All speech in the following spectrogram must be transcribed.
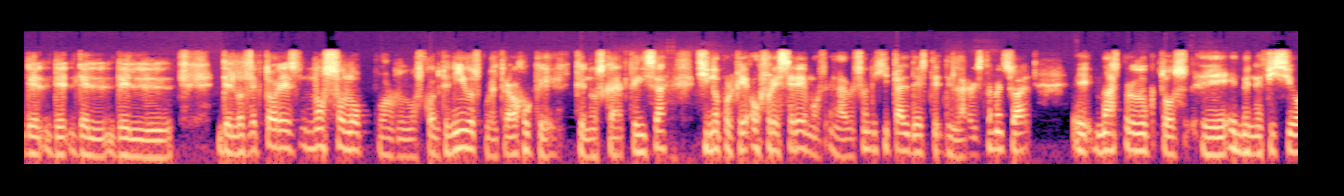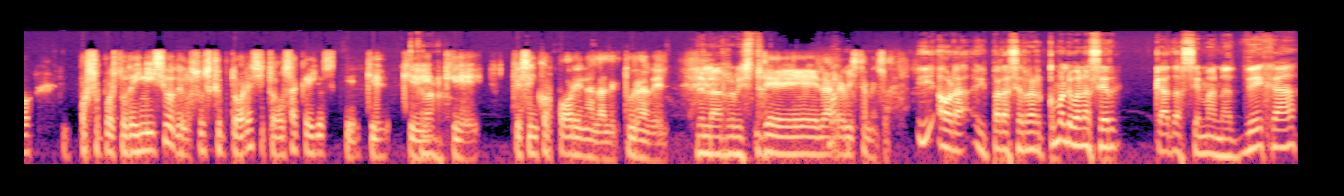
del, del, del, de los lectores, no solo por los contenidos, por el trabajo que, que, nos caracteriza, sino porque ofreceremos en la versión digital de, este, de la revista mensual eh, más productos eh, en beneficio, por supuesto, de inicio de los suscriptores y todos aquellos que, que, que, que se incorporen a la lectura del, de la revista, de la revista mensual. Y ahora, y para cerrar, ¿cómo le van a hacer cada semana? ¿Deja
